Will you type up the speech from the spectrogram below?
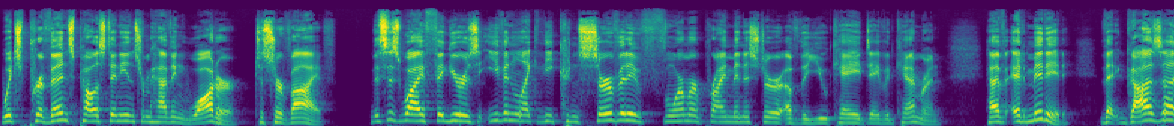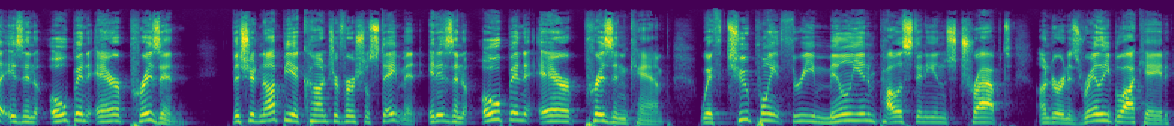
which prevents Palestinians from having water to survive. This is why figures even like the conservative former Prime Minister of the UK, David Cameron, have admitted that Gaza is an open air prison. This should not be a controversial statement. It is an open air prison camp with 2.3 million Palestinians trapped under an Israeli blockade.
